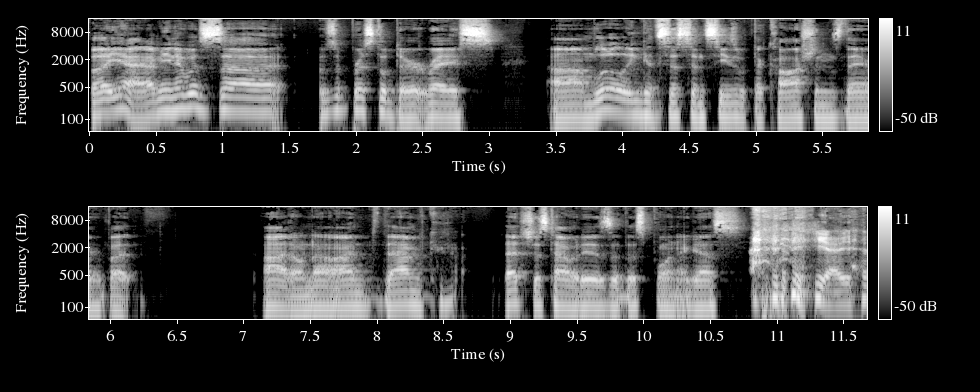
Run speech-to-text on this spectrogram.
but yeah, I mean, it was uh, it was a Bristol dirt race. Um, little inconsistencies with the cautions there, but I don't know. I'm, I'm that's just how it is at this point, I guess. yeah, yeah.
